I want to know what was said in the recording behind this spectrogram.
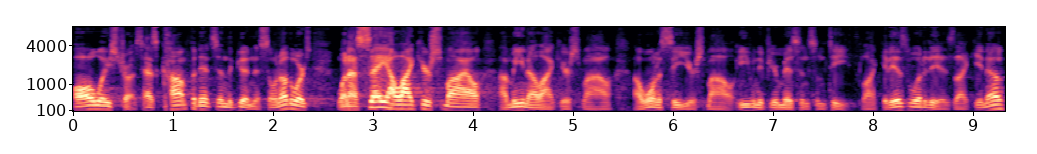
always trusts, has confidence in the goodness. So, in other words, when I say I like your smile, I mean I like your smile. I want to see your smile, even if you're missing some teeth. Like it is what it is. Like, you know,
